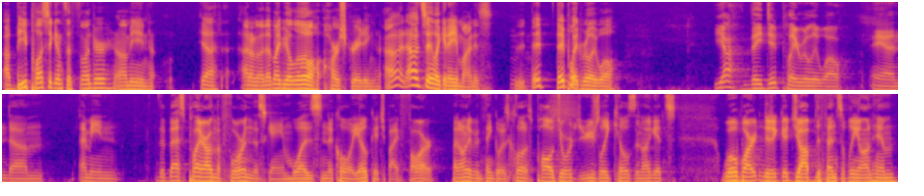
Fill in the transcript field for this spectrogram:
a B plus against the Thunder, I mean, yeah, I don't know. That might be a little harsh grading. I would, I would say like an A minus. They they played really well. Yeah, they did play really well, and um, I mean, the best player on the floor in this game was Nikola Jokic by far. I don't even think it was close. Paul George usually kills the Nuggets. Will Barton did a good job defensively on him.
